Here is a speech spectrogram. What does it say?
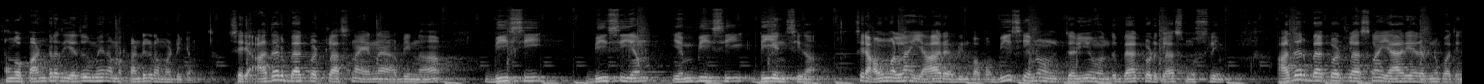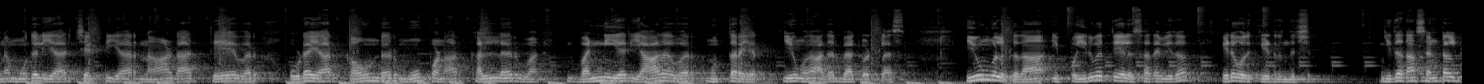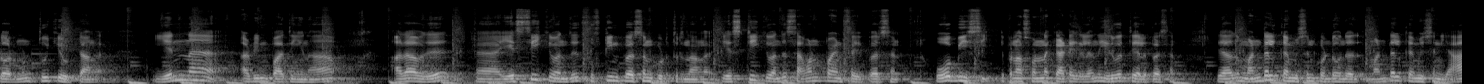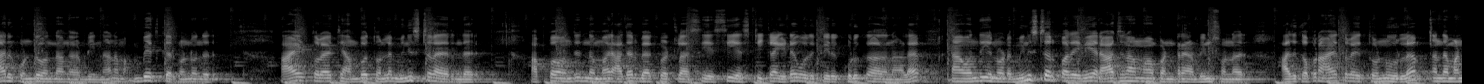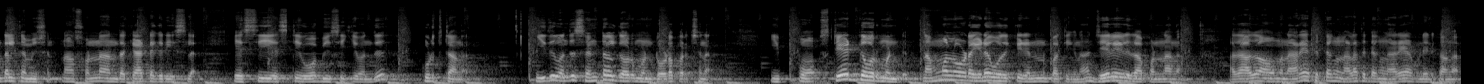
அவங்க பண்ணுறது எதுவுமே நம்ம கண்டுக்கிட மாட்டேங்கும் சரி அதர் பேக்வர்ட் கிளாஸ்னால் என்ன அப்படின்னா பிசி பிசிஎம் எம்பிசி டிஎன்சி தான். சரி அவங்கெல்லாம் யார் அப்படின்னு பார்ப்போம். பிசிஎம்னு அவங்களுக்கு தெரியும் வந்து பேக்வேர்டு கிளாஸ் முஸ்லீம். அதர் பேக்வேர்ட் கிளாஸ்லாம் யார் யார் அப்படின்னு பார்த்தீங்கன்னா முதலியார் செட்டியார் நாடார் தேவர் உடையார் கவுண்டர் மூப்பனார் கல்லர் வ வன்னியர் யாதவர் முத்தரையர். இவங்க தான் அதர் பேக்வேர்ட் கிளாஸ் இவங்களுக்கு தான் இப்போ இருபத்தேழு சதவீதம் இடஒதுக்கீடு இருந்துச்சு. இதை தான் சென்ட்ரல் கவர்மெண்ட் தூக்கி விட்டாங்க. என்ன அப்படின்னு பார்த்தீங்கன்னா அதாவது எஸ்சிக்கு வந்து ஃபிஃப்டீன் பர்சன்ட் கொடுத்துருந்தாங்க. எஸ்டிக்கு வந்து seven point five percent OBC இப்போ நான் சொன்ன கேட்டகரியிலேருந்து இருபத்தேழு பர்சன்ட் இதாவது மண்டல் கமிஷன் கொண்டு வந்தது. மண்டல் கமிஷன் யார் கொண்டு வந்தாங்க அப்படின்னா நம்ம அம்பேத்கர் கொண்டு வந்தது. ஆயிரத்தி தொள்ளாயிரத்தி ஐம்பத்தொன்னில் மினிஸ்டராக இருந்தார். அப்போ வந்து இந்த மாதிரி அதர் பேக்வர்ட் கிளாஸ் எஸ்சி எஸ்டிக்கெலாம் இடஒதுக்கீடு கொடுக்காதனால நான் வந்து என்னோடய மினிஸ்டர் பதவியை ராஜினாமா பண்ணுறேன் அப்படின்னு சொன்னார். அதுக்கப்புறம் ஆயிரத்தி தொள்ளாயிரத்தி தொண்ணூறில் அந்த மண்டல் கமிஷன் நான் சொன்ன அந்த கேட்டகரிஸில் எஸ்சி எஸ்டி ஓபிசிக்கு வந்து கொடுத்துட்டாங்க. இது வந்து சென்ட்ரல் கவர்மெண்ட்டோட பிரச்சனை. இப்போ ஸ்டேட் கவர்மெண்ட் நம்மளோட இடஒதுக்கீடு என்னென்னு பார்த்தீங்கன்னா ஜெயலலிதா பண்ணாங்க. அதாவது அவங்க நிறைய திட்டங்கள் நல்ல திட்டங்கள் நிறையா பண்ணியிருக்காங்க.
